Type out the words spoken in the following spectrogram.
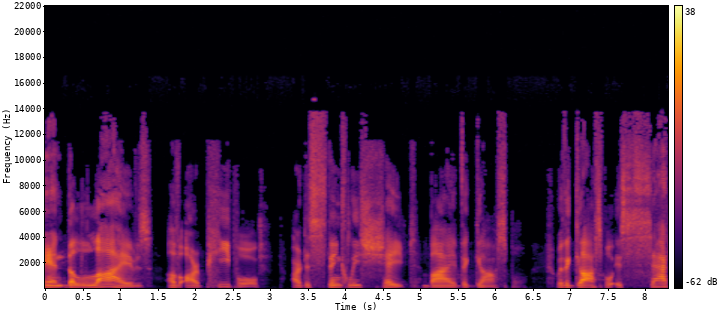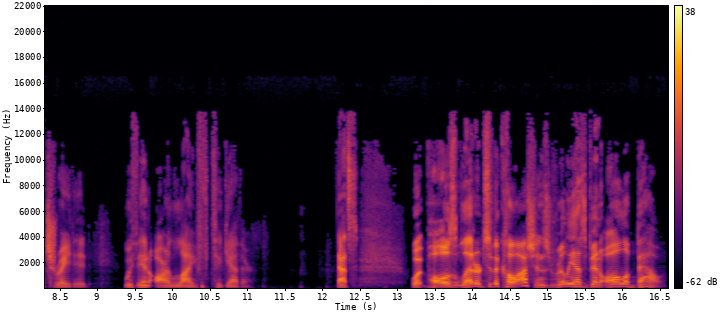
and the lives of our people are distinctly shaped by the gospel, where the gospel is saturated within our life together. That's what Paul's letter to the Colossians really has been all about.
